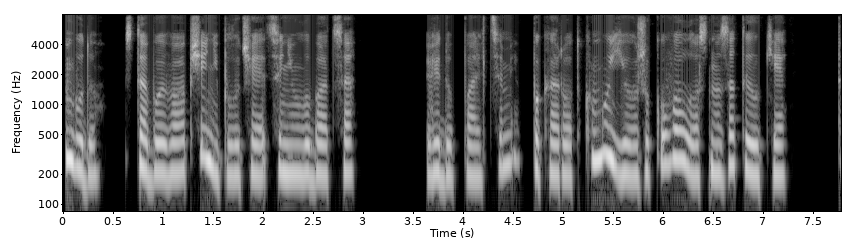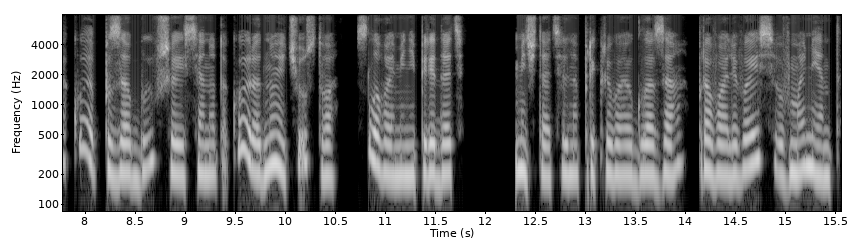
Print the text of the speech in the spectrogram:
Буду. С тобой вообще не получается не улыбаться. Веду пальцами по короткому ежику волос на затылке. Такое позабывшееся, но такое родное чувство. Словами не передать. Мечтательно прикрываю глаза, проваливаясь в момент.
